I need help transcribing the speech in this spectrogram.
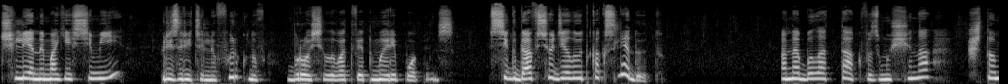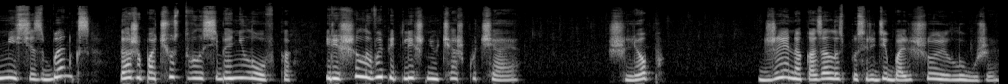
«Члены моей семьи?» — презрительно фыркнув, бросила в ответ Мэри Поппинс. «Всегда все делают как следует». Она была так возмущена, что миссис Бэнкс даже почувствовала себя неловко и решила выпить лишнюю чашку чая. Шлеп. Джейн оказалась посреди большой лужи.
